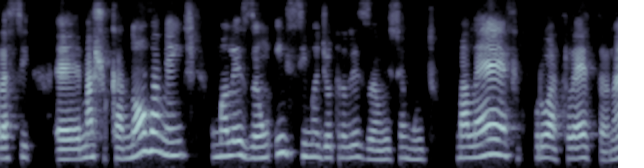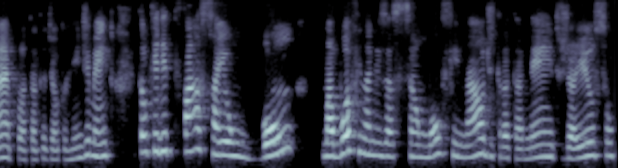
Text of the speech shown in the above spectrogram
para se é, machucar novamente uma lesão em cima de outra lesão. Isso é muito maléfico para o atleta, né? Para o atleta de alto rendimento. Então, que ele faça aí um bom uma boa finalização, um bom final de tratamento, Jailson,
